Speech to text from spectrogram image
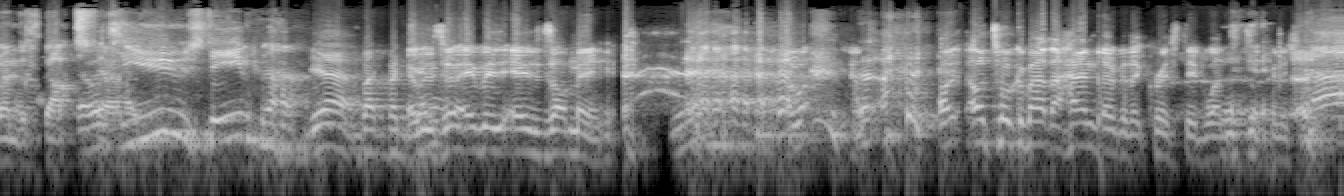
when the stops. So it's you, Steve. yeah, but but it was, it was it was on me. I'll, I'll, talk about the handover that Chris did once it's finished. Ah!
